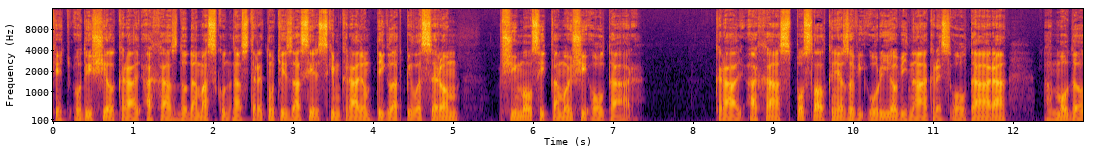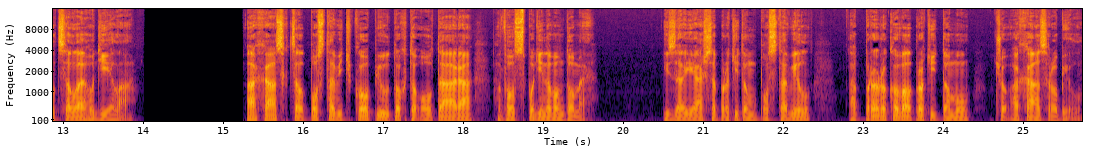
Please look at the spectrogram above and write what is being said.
Keď odišiel kráľ Acház do Damasku na stretnutie s asýrským kráľom Tiglat Pileserom, všimol si tamojší oltár – kráľ Achás poslal kňazovi Urijovi nákres oltára a model celého diela. Achás chcel postaviť kópiu tohto oltára v hospodinovom dome. Izaiáš sa proti tomu postavil a prorokoval proti tomu, čo Achás robil.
